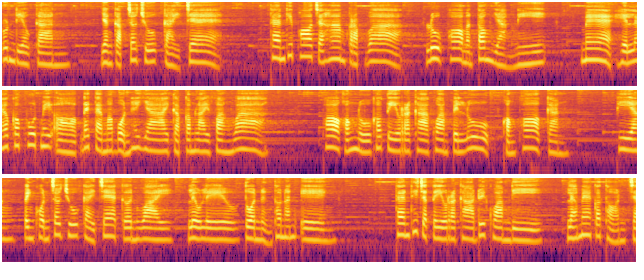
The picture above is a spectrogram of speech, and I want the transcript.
รุ่นเดียวกัน ยังกับเจ้าชู้ไก่แจ้ แทนที่พ่อจะห้ามกลับว่า ลูกพ่อมันต้องอย่างนี้ แม่เห็นแล้วก็พูดไม่ออกได้แต่มาบ่นให้ยายกับกำไลฟังว่า พ่อของหนูเขาตีราคาความเป็นลูกของพ่อกัน เพียงเป็นคนเจ้าชู้ไก่แจ้เกินวัยเร็วๆตัวหนึ่งเท่านั้นเอง แทนที่จะตีราคาด้วยความดี แล้วแม่ก็ถอนใจ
